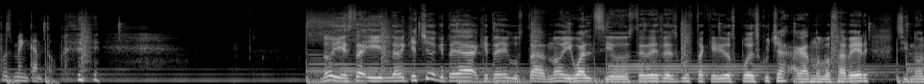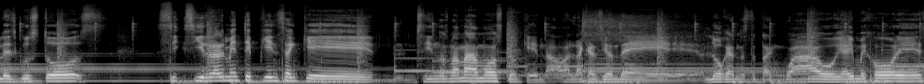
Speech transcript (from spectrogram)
pues me encantó. No, y está, y qué chido que te haya, que te haya gustado, ¿no? Igual si a ustedes les gusta, queridos, puede escuchar, háganoslo saber. Si no les gustó, si, si realmente piensan que si nos mamamos, creo que no, la canción de Logan no está tan guau y hay mejores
